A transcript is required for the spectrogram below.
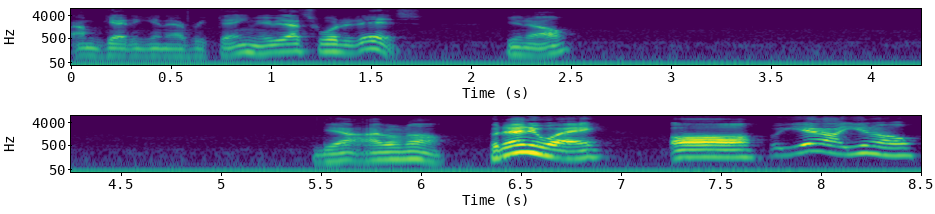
I'm getting and everything. Maybe that's what it is, you know? Yeah, I don't know. But anyway, uh, but yeah, you know,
